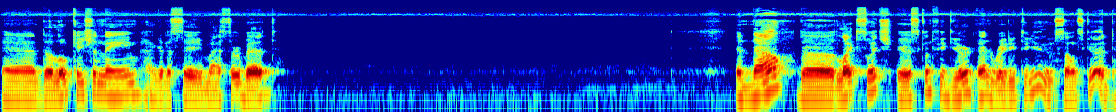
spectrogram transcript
And the location name I'm gonna say master bed. And now the light switch is configured and ready to use. Sounds good.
